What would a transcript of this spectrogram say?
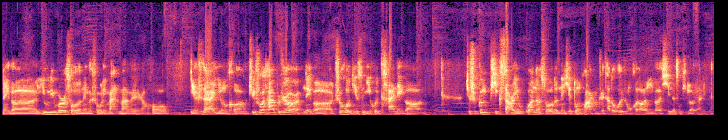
那个 Universal 的那个手里买的漫威，然后也是在银河。据说他不是那个之后迪士尼会开那个，就是跟 Pixar 有关的所有的那些动画什么之类，它都会融合到一个新的主题乐园里面。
